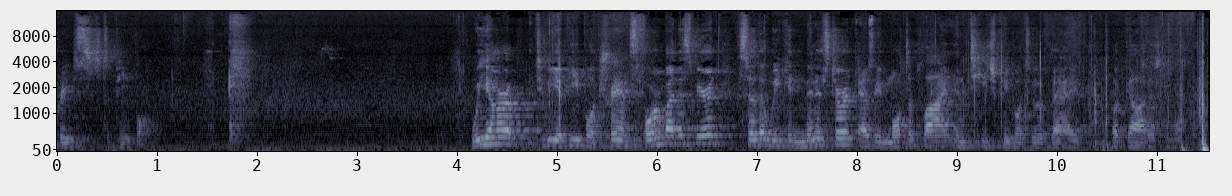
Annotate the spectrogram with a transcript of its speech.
priests to people. We are to be a people transformed by the Spirit so that we can minister it as we multiply and teach people to obey what God has commanded.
